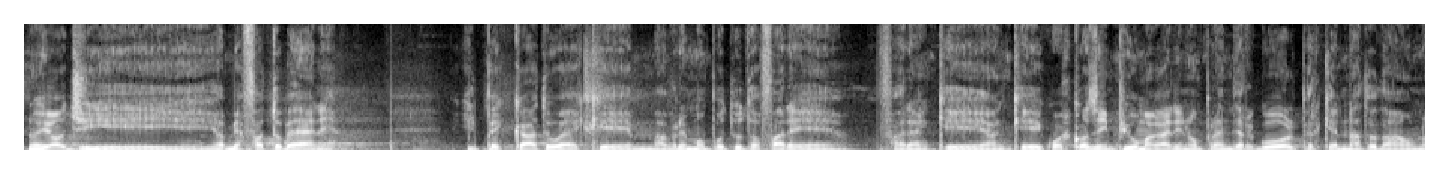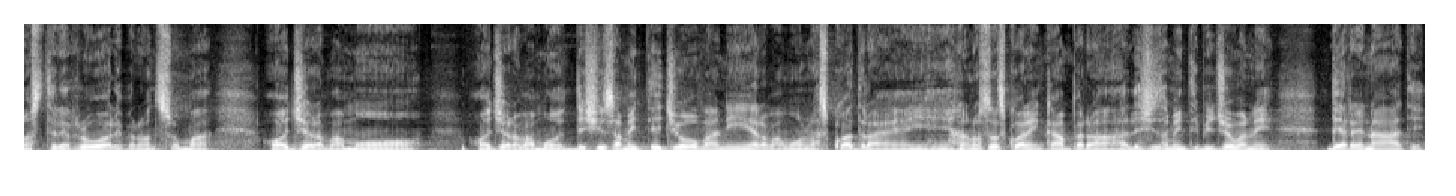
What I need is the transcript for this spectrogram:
Noi oggi abbiamo fatto bene, il peccato è che avremmo potuto fare, fare anche, anche, qualcosa in più, magari non prendere gol perché è nato da un nostro errore, però insomma oggi eravamo, oggi eravamo decisamente giovani, eravamo una squadra, la nostra squadra in campo era decisamente più giovane del Renate,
